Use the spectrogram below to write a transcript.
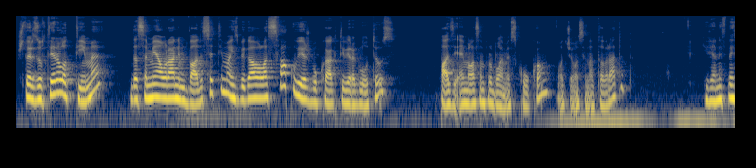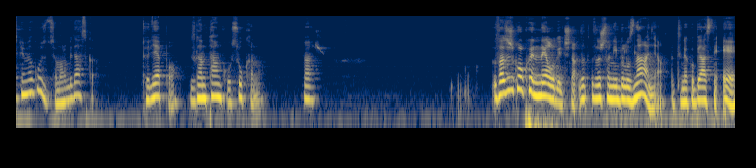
Što je rezultiralo time da sam ja u ranim 20 izbjegavala svaku vježbu koja aktivira gluteus. Pazi, ja imala sam probleme s kukom, hoćemo se na to vratiti. Jer ja ne, ne smijem imati guzicu, moram biti daska. To je lijepo. Izgledam tanko, usukano. Znaš? Znaš koliko je nelogično? Zato što nije bilo znanja. Da ti neko objasni, e,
